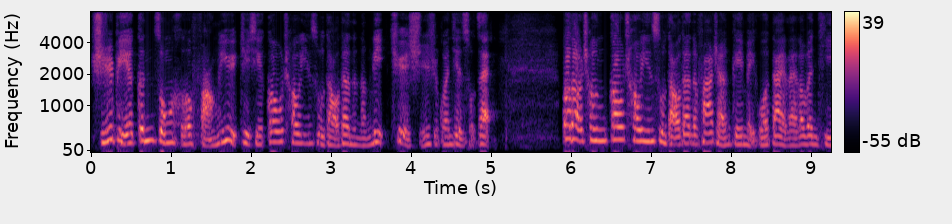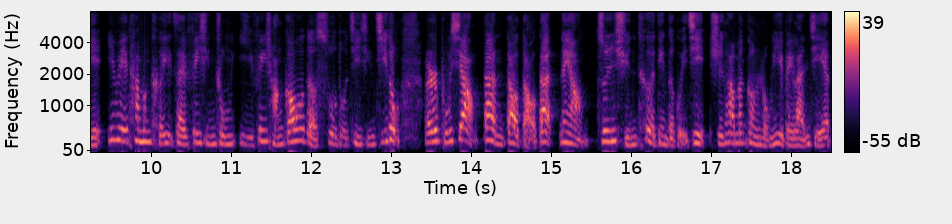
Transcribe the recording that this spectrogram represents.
识别、跟踪和防御这些高超音速导弹的能力确实是关键所在。”报道称，高超音速导弹的发展给美国带来了问题，因为它们可以在飞行中以非常高的速度进行机动，而不像弹道导弹那样遵循特定的轨迹，使它们更容易被拦截。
